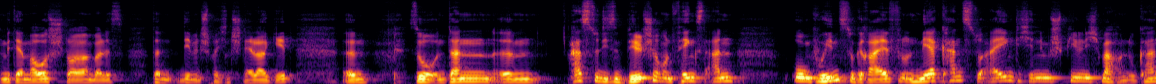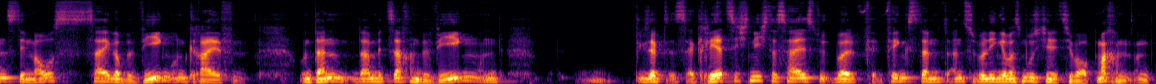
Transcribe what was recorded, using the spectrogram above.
mit der Maus steuern, weil es dann dementsprechend schneller geht. Ähm, so, und dann ähm, hast du diesen Bildschirm und fängst an, irgendwo hinzugreifen und mehr kannst du eigentlich in dem Spiel nicht machen. Du kannst den Mauszeiger bewegen und greifen und dann damit Sachen bewegen und wie gesagt, es erklärt sich nicht. Das heißt, du fängst dann an zu überlegen, was muss ich denn jetzt überhaupt machen? Und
